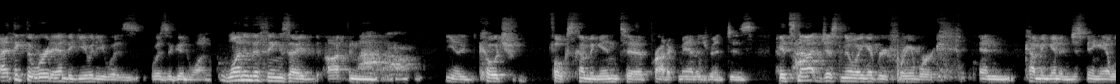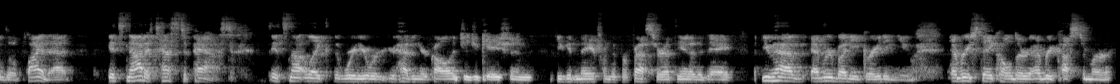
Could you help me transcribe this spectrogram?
I think the word ambiguity was was a good one. One of the things I often you know coach folks coming into product management is it's not just knowing every framework and coming in and just being able to apply that. It's not a test to pass. It's not like the, where you're, you're having your college education, you get an A from the professor at the end of the day. You have everybody grading you. Every stakeholder, every customer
